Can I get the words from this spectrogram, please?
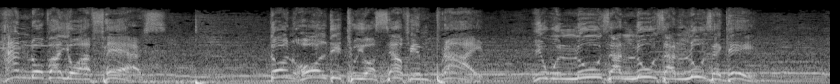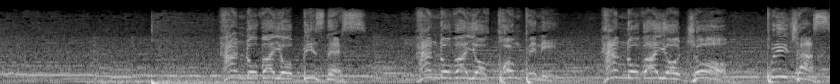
Hand over your affairs. Don't hold it to yourself in pride. You will lose and lose and lose again. Hand over your business. Hand over your company. Hand over your job. Preachers,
